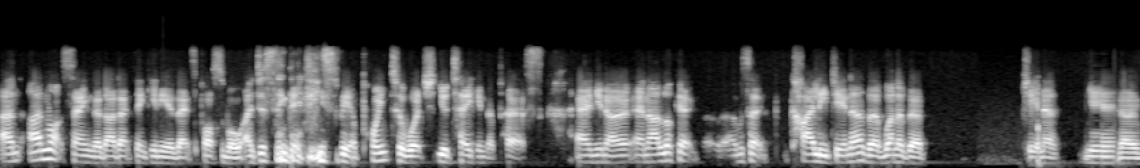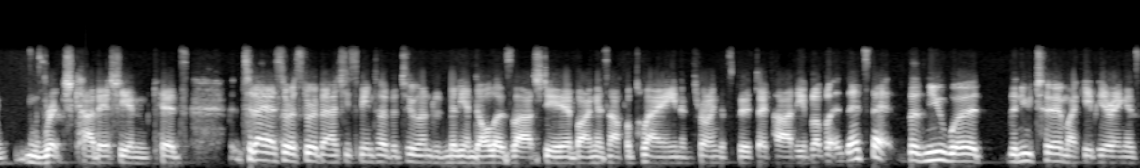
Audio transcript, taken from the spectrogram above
And I'm not saying that I don't think any of that's possible. I just think there needs to be a point to which you're taking the piss. And, you know, and I look at, was it Kylie Jenner, the one of the Jenner you know, rich Kardashian kids. Today I saw a story about how she spent over $200 million last year buying herself a plane and throwing this birthday party and blah, blah. And that's that, the new word, the new term I keep hearing is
